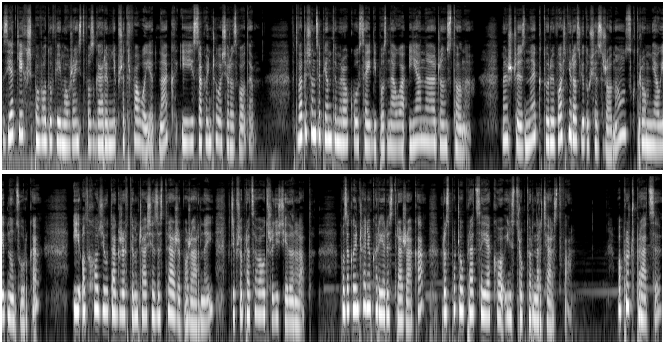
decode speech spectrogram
Z jakichś powodów jej małżeństwo z Garym nie przetrwało jednak i zakończyło się rozwodem. W 2005 roku Sadie poznała Iana Johnstona, mężczyznę, który właśnie rozwiódł się z żoną, z którą miał jedną córkę i odchodził także w tym czasie ze straży pożarnej, gdzie przepracował 31 lat. Po zakończeniu kariery strażaka rozpoczął pracę jako instruktor narciarstwa. Oprócz pracy,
